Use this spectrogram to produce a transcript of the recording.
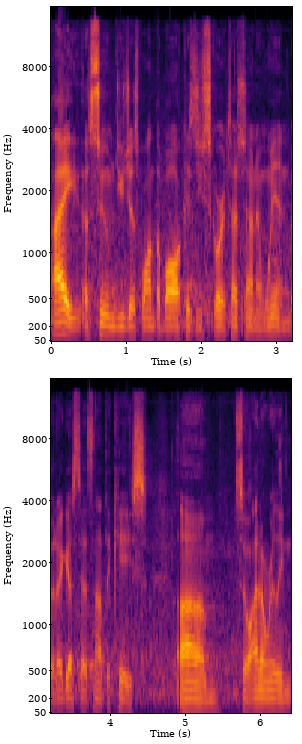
I assumed you just want the ball because you score a touchdown and win, but I guess that's not the case. Um, so I don't really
